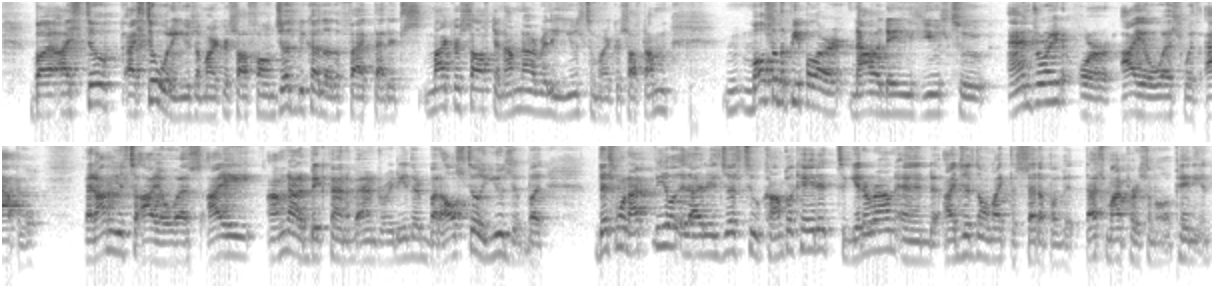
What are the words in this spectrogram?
but I still, I still wouldn't use a Microsoft phone just because of the fact that it's Microsoft, and I'm not really used to Microsoft. I'm most of the people are nowadays used to Android or iOS with Apple. And I'm used to iOS. I, I'm not a big fan of Android either, but I'll still use it. But this one I feel that is just too complicated to get around and I just don't like the setup of it. That's my personal opinion.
